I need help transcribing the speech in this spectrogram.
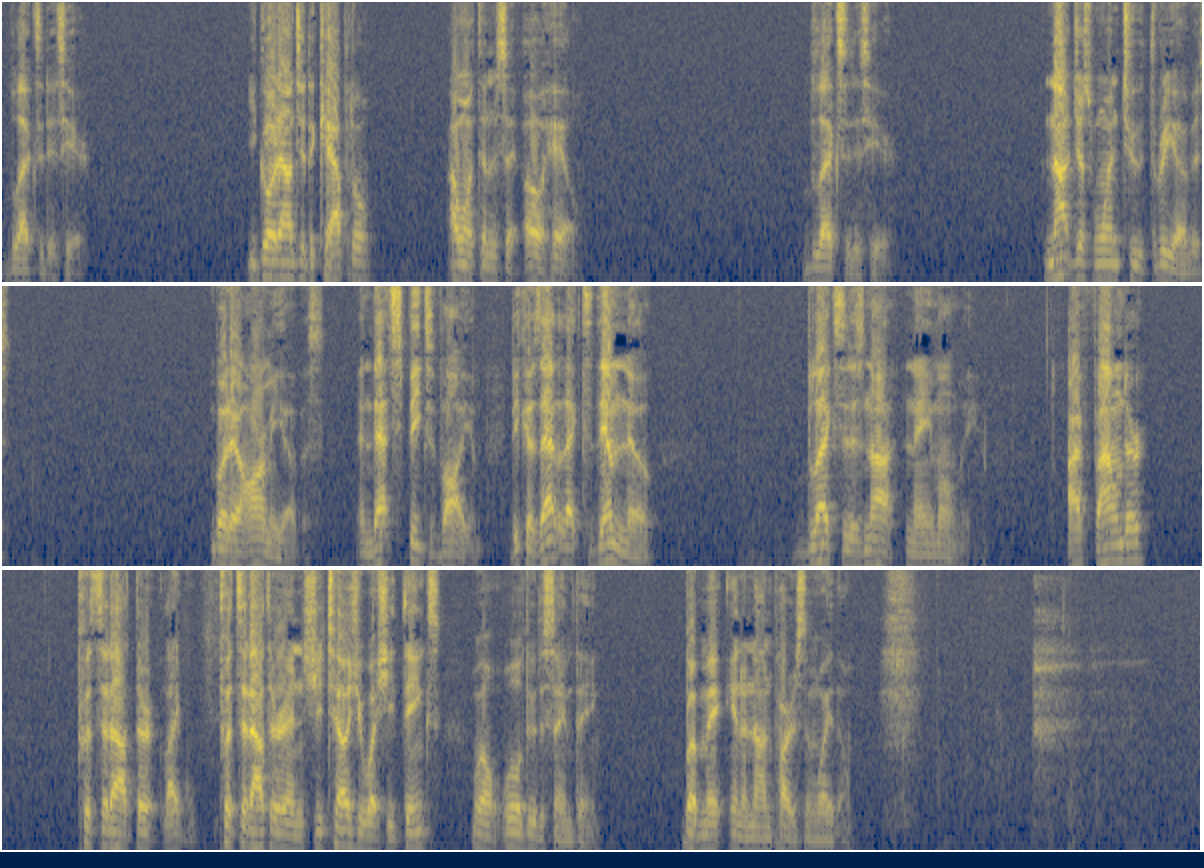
Blexit is here. You go down to the Capitol, I want them to say, oh hell, Blexit is here. Not just one, two, three of us, but an army of us. And that speaks volume because that lets them know Blexit is not name only. Our founder puts it out there, like puts it out there, and she tells you what she thinks. Well, we'll do the same thing but in a nonpartisan way, though.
